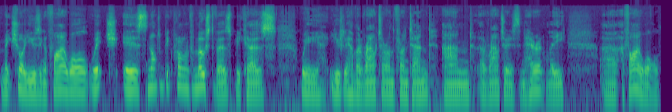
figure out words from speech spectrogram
make sure you're using a firewall, which is not a big problem for most of us because we usually have a router on the front end and a router is inherently uh, a firewall.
